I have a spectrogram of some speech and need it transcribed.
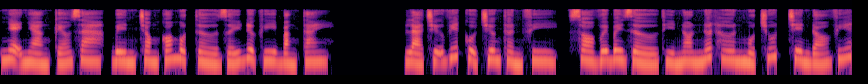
nhẹ nhàng kéo ra, bên trong có một tờ giấy được ghi bằng tay. Là chữ viết của Trương Thần Phi, so với bây giờ thì non nớt hơn một chút trên đó viết.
